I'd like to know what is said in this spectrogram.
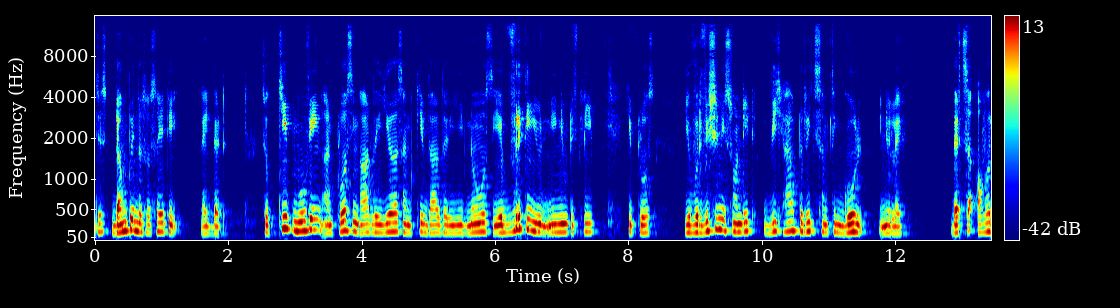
just dump in the society like that so keep moving and closing all the ears and keep all the nose everything you need to keep keep close. Your vision is on it. We have to reach something goal in your life. That's our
